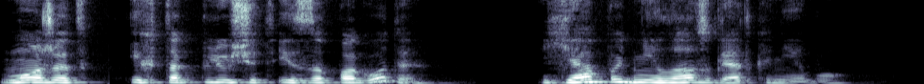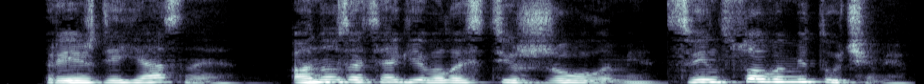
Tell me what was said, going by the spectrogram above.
Может, их так плющит из-за погоды? Я подняла взгляд к небу. Прежде ясное, оно затягивалось тяжелыми, свинцовыми тучами.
